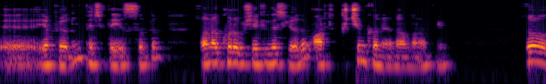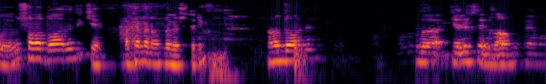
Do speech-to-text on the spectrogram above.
e, yapıyordum. Peçeteyi ıslatıp sonra kuru bir şekilde siliyordum. Artık kıçım kanıyordu aman koyayım. Zor oluyordu. Sonra Doğa dedi ki, bak hemen onu da göstereyim. Sonra Doğa dedi ki, olur da gelirseniz Avrupa'ya mı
